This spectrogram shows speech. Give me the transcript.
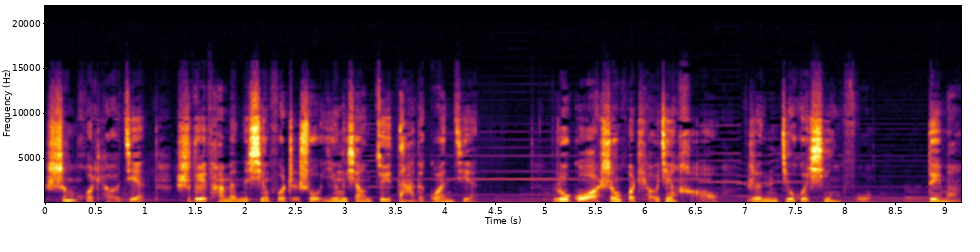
生活条件，是对他们幸福指数影响最大的关键。如果生活条件好，人就会幸福，对吗？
